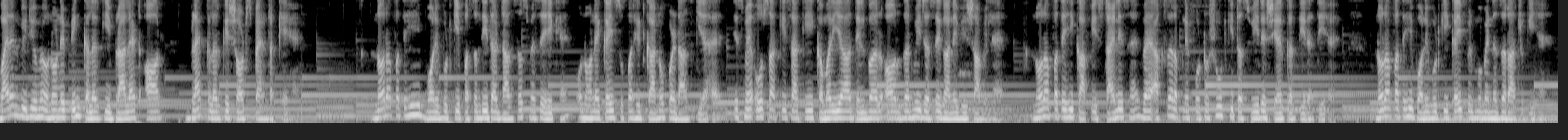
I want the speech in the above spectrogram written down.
वायरल वीडियो में उन्होंने पिंक कलर की ब्रालेट और ब्लैक कलर के शॉर्ट्स पहन रखे हैं। नौरा फतेही बॉलीवुड की पसंदीदा डांसर्स में से एक हैं। उन्होंने कई सुपरहिट गानों पर डांस किया है। इसमें ओ साकी साकी, कमरिया, दिलबर और गर्मी जैसे गाने भी शामिल हैं। नौरा फतेही काफ़ी स्टाइलिश हैं। वह अक्सर अपने फोटोशूट की तस्वीरें शेयर करती रहती है। नौरा फतेही बॉलीवुड की कई फ़िल्मों में नज़र आ चुकी हैं।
